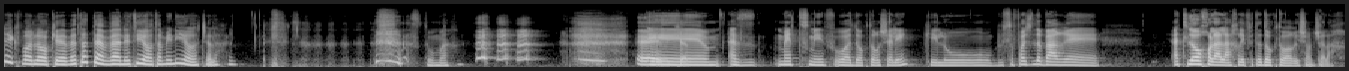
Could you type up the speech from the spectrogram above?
אני כבר לא עוקבת, אתם והנטיות המיניות שלכם. סתומה. אה, כן. אמ, אז מאט סמית הוא הדוקטור שלי. כאילו, בסופו של דבר, אה, את לא יכולה להחליף את הדוקטור הראשון שלך.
